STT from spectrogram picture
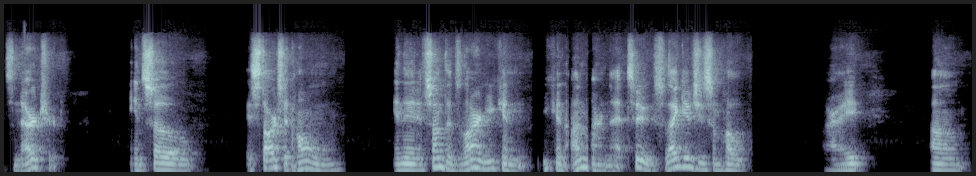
It's nurtured, and so it starts at home. And then if something's learned, you can you can unlearn that too. So that gives you some hope. All right. Um,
